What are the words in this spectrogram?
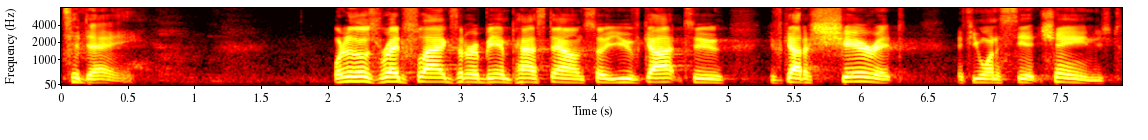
today. What are those red flags that are being passed down? So you've got to, you've got to share it if you want to see it changed.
